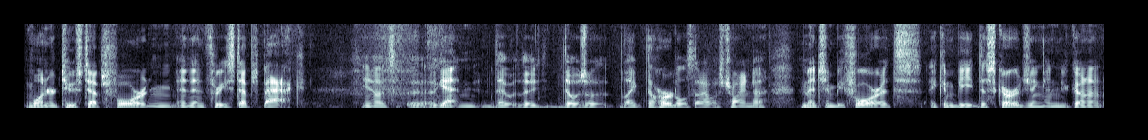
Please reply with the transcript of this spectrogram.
one or two steps forward and, and then three steps back. You know, it's uh, again the, the those are like the hurdles that I was trying to mention before. It's it can be discouraging, and you're gonna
